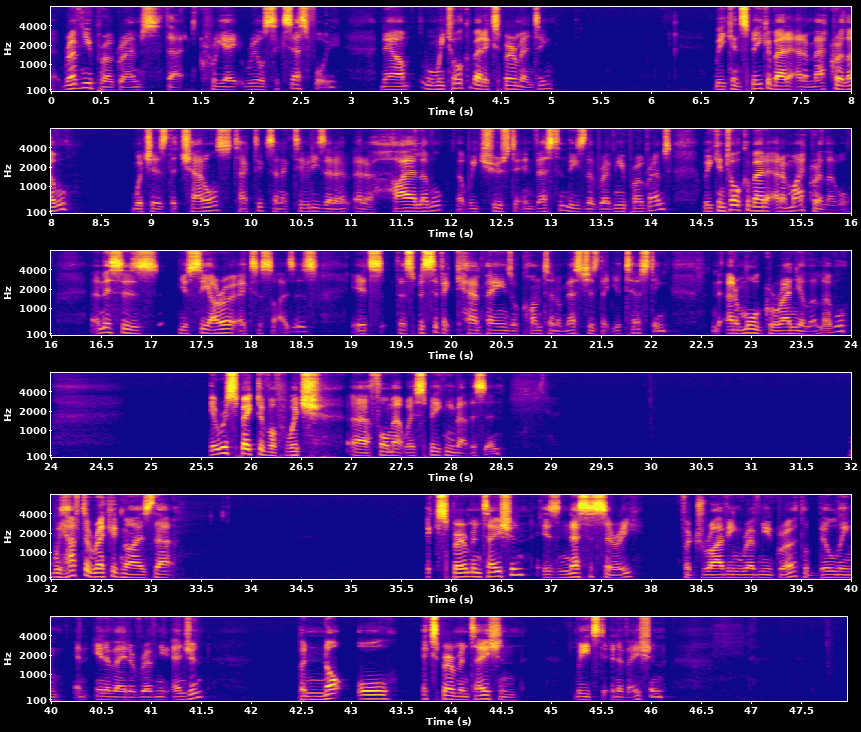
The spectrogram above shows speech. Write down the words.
uh, revenue programs that create real success for you. Now, when we talk about experimenting, we can speak about it at a macro level, which is the channels, tactics, and activities at a, at a higher level that we choose to invest in. These are the revenue programs. We can talk about it at a micro level, and this is your CRO exercises. It's the specific campaigns or content or messages that you're testing at a more granular level. Irrespective of which uh, format we're speaking about this in, we have to recognize that experimentation is necessary for driving revenue growth or building an innovative revenue engine. But not all experimentation leads to innovation.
